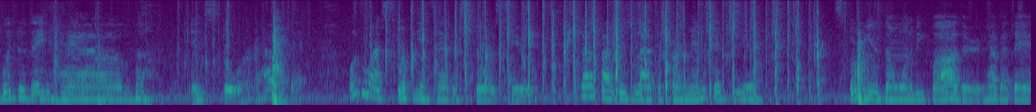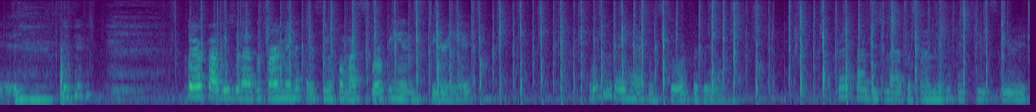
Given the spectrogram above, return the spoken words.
what do they have in store how about that what do our Scorpions have in store, Spirit? Clarify, visualize, affirm, manifest here. Scorpions don't want to be bothered. How about that? Clarify, visualize, affirm, manifest here for my Scorpion spirit. What do they have in store for them? Clarify, visualize, affirm, manifest here, spirit.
